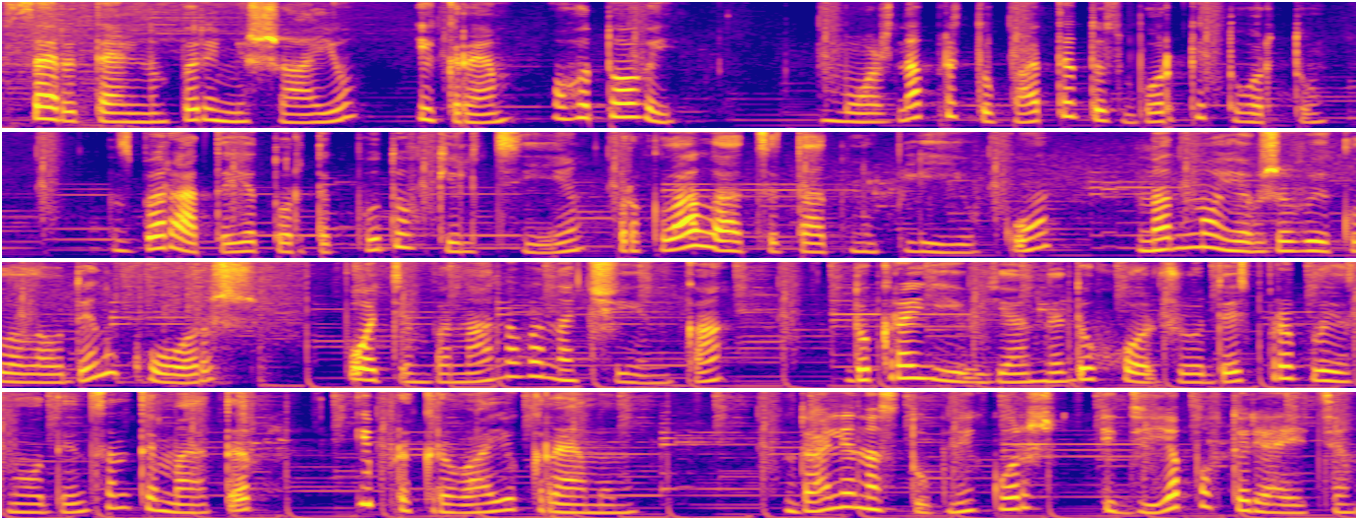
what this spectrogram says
все ретельно перемішаю і крем готовий. Можна приступати до зборки торту. Збирати я тортик буду в кільці, проклала ацетатну плівку, на дно я вже виклала один корж, потім бананова начинка. До країв я не доходжу десь приблизно 1 см і прикриваю кремом. Далі наступний корж і дія повторяється.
